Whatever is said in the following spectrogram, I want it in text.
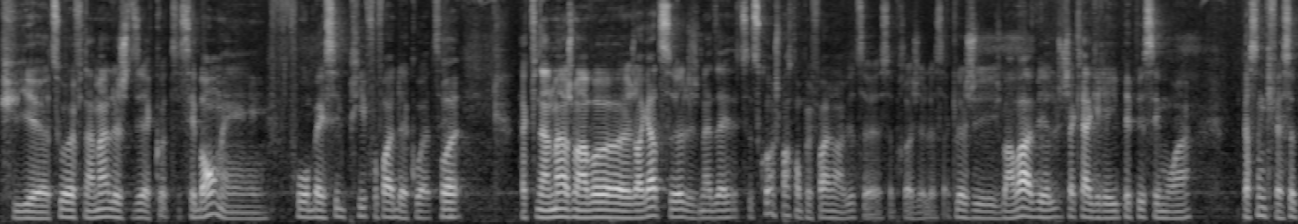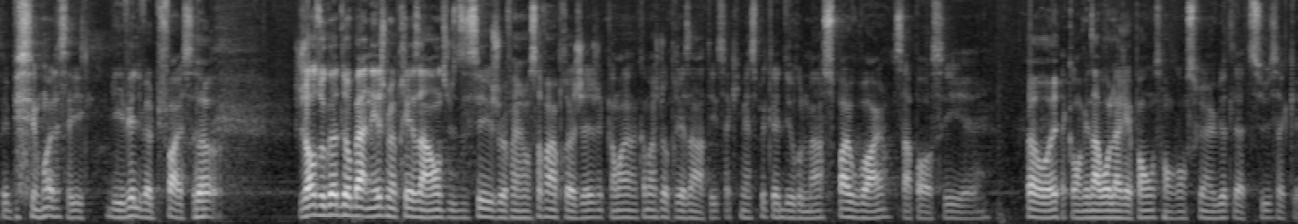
Puis, euh, tu vois, finalement, là, je dis, écoute, c'est bon, mais il faut baisser le prix, il faut faire de quoi. tu sais. Ouais. Fait que finalement, je m'en vais, je regarde ça, je me dis, tu sais quoi, je pense qu'on peut faire en vite ce, ce projet-là. Fait que là, je m'en vais à la ville, je check la grille, Pépé, c'est moi. personne qui fait ça, moi, là, c'est- les villes ne veulent plus faire ça. Non. J'ose au gars de l'urbanisme, je me présente, je lui dis, sais, je veux faire, ça faire un projet, je- comment, comment je dois présenter? Ça qui m'explique le déroulement, super ouvert, ça a passé. euh, Ah ouais. fait qu'on vient d'avoir la réponse, on construit un 8 là-dessus. Ça que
